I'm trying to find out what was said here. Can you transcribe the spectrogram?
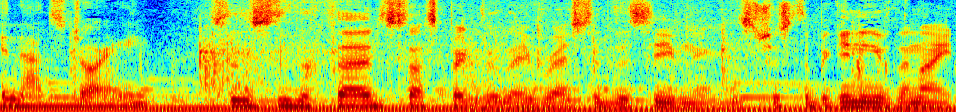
in that story. So this is the third suspect that they've arrested this evening. It's just the beginning of the night.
